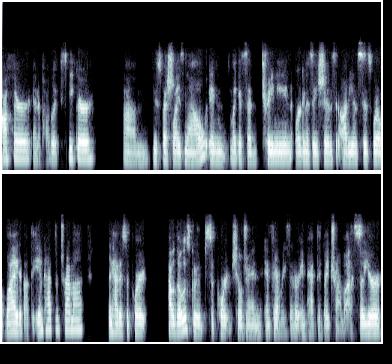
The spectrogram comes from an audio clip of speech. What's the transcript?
author and a public speaker. Um, you specialize now in, like I said, training organizations and audiences worldwide about the impact of trauma and how to support how those groups support children and families that are impacted by trauma. So you're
